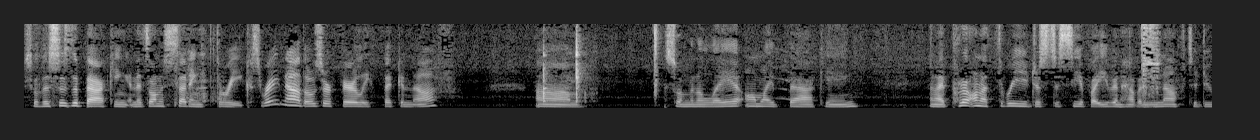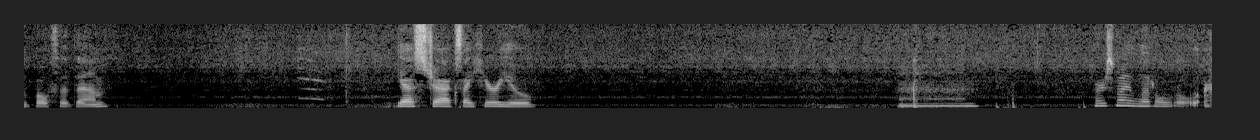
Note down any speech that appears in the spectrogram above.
So this is the backing, and it's on a setting 3, because right now those are fairly thick enough. Um, so I'm going to lay it on my backing. And I put it on a 3 just to see if I even have enough to do both of them. Yes, Jax, I hear you. Um, where's my little roller?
